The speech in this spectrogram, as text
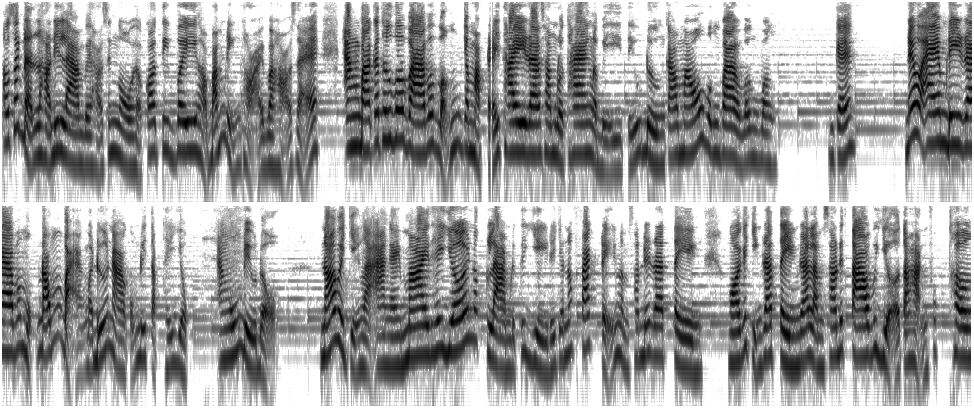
họ xác định là họ đi làm về họ sẽ ngồi, họ coi tivi họ bấm điện thoại và họ sẽ ăn ba cái thứ vớ va vớ vẩn cho mập đẩy thay ra xong rồi than là bị tiểu đường cao máu, vân va và vân vân. Ok? Nếu em đi ra với một đống bạn mà đứa nào cũng đi tập thể dục, ăn uống điều độ, nói về chuyện là à ngày mai thế giới nó làm được cái gì để cho nó phát triển, làm sao để ra tiền? Ngoài cái chuyện ra tiền ra làm sao để tao với vợ tao hạnh phúc hơn?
